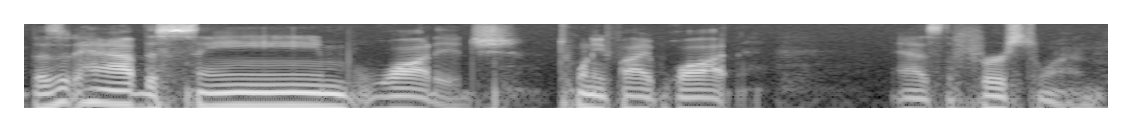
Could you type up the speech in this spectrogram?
Does it have the same wattage, 25 watt, as the first one?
